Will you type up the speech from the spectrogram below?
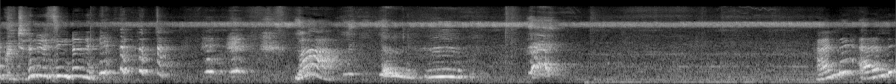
ಕೂತ್ಕೊಂಡು ಸಿಂಗದೆ ಬಾ ಅಲ್ಲೇ ಅಲ್ಲೇ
